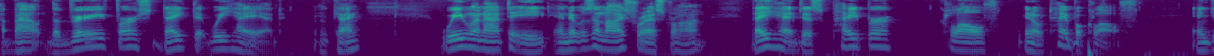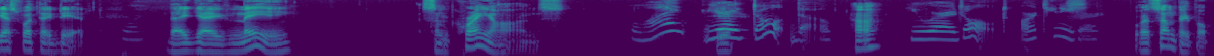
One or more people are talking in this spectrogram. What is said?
about the very first date that we had. Okay? We went out to eat, and it was a nice restaurant. They had this paper cloth, you know, tablecloth. And guess what they did? What? They gave me some crayons. What? You're Yeah. adult though. Huh? You were adult or a teenager. Well, some people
